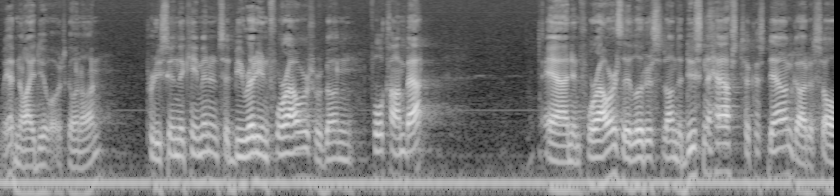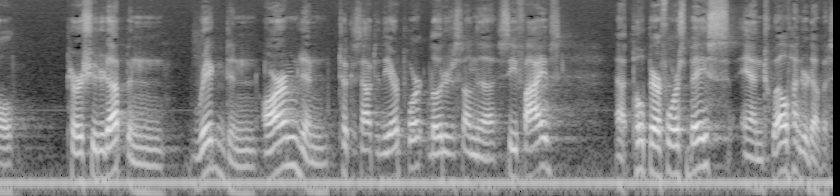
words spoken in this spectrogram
We had no idea what was going on. Pretty soon they came in and said, Be ready in four hours. We're going full combat. And in four hours, they loaded us on the deuce and a half, took us down, got us all parachuted up, and rigged and armed and took us out to the airport, loaded us on the C 5s at Pope Air Force Base, and 1,200 of us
